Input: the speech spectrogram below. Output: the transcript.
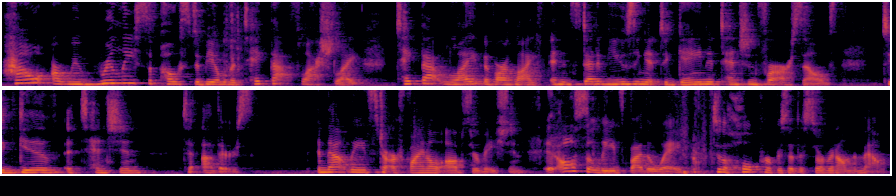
how are we really supposed to be able to take that flashlight, take that light of our life, and instead of using it to gain attention for ourselves, to give attention to others? And that leads to our final observation. It also leads, by the way, to the whole purpose of the Sermon on the Mount.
